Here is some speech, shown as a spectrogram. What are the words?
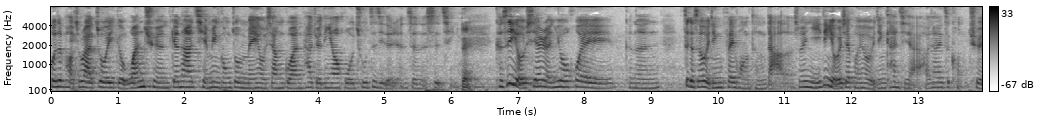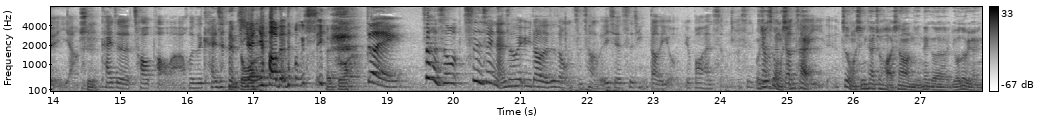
或者跑出来做一个完全跟他前面工作没有相关，他决定要活出自己的人生的事情。对。可是有些人又会可能。这个时候已经飞黄腾达了，所以你一定有一些朋友已经看起来好像一只孔雀一样，是开着超跑啊，或者开着很炫耀的东西，很多。很 多对，这个时候四十岁男生会遇到的这种职场的一些事情，到底有有包含什么？是我觉得这种心态，这种心态就好像你那个游乐园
